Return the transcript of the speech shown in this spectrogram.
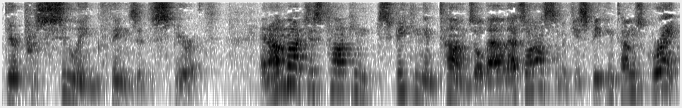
they're pursuing things of the Spirit. And I'm not just talking speaking in tongues, although that's awesome. If you speak in tongues, great.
